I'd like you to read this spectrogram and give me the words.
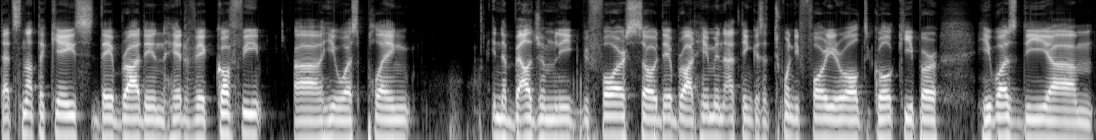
That's not the case. They brought in Hervé Koffi. Uh, he was playing in the Belgium league before, so they brought him in. I think as a 24 year old goalkeeper. He was the um,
